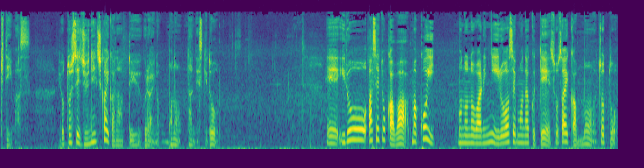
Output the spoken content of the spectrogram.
来ていますひょっとして10年近いかなっていうぐらいのものなんですけど、えー、色あせとかは、まあ、濃いものの割に色あせもなくて素材感もちょっと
